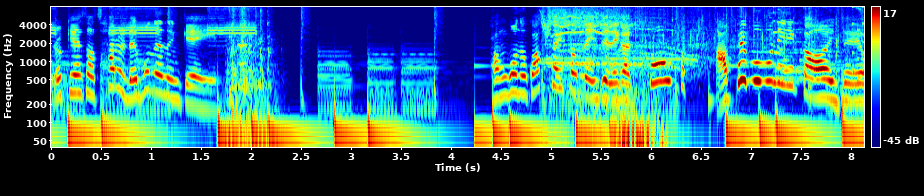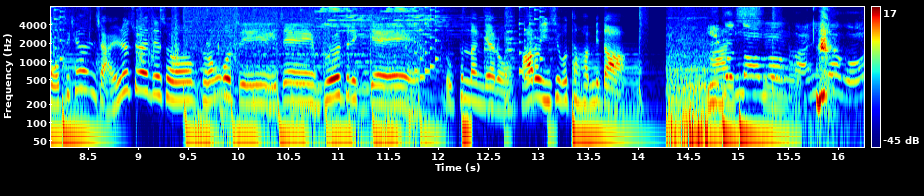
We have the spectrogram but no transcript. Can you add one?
이렇게 해서 차를 내보내는 게임. 광고는 꽉 차 있던데 이제 내가 또 앞에 부분이니까 이제 어떻게 하는지 알려줘야 돼서 그런 거지. 이제 보여드릴게. 높은 단계로. 바로 25탄 갑니다. 이건. 너무한 거 아니냐고?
